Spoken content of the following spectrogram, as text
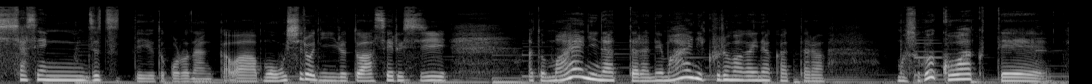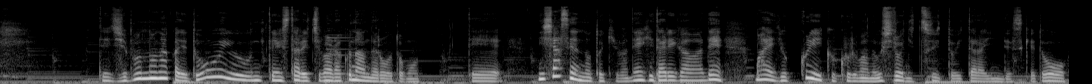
車線ずつっていうところなんかはもう後ろにいると焦るしあと前になったらね前に車がいなかったらもうすごい怖くてで自分の中でどういう運転したら一番楽なんだろうと思って2車線の時はね左側で前ゆっくり行く車の後ろについておいたらいいんですけど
